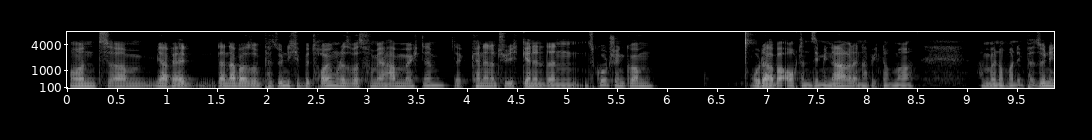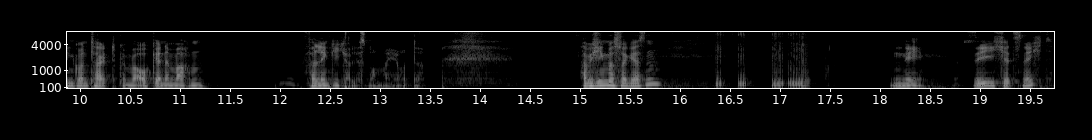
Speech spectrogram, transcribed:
Und ähm, ja, wer dann aber so persönliche Betreuung oder sowas von mir haben möchte, der kann dann natürlich gerne dann ins Coaching kommen. Oder aber auch dann Seminare, dann habe ich noch mal, haben wir nochmal den persönlichen Kontakt, können wir auch gerne machen. Verlinke ich alles nochmal hier runter. Habe ich irgendwas vergessen? Nee, sehe ich jetzt nicht.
